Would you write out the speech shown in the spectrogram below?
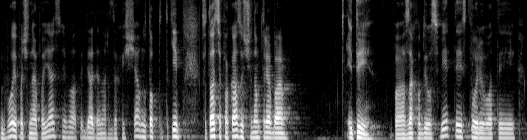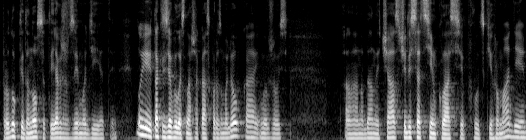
вдвоє, починає пояснювати, дядя нас захищав. Ну, тобто такі ситуації показують, що нам треба йти в заходи освіти, створювати продукти, доносити, як же взаємодіяти. Ну і так і з'явилась наша казка розмальовка, і ми вже ось на даний час 67 класів в Луцькій громаді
